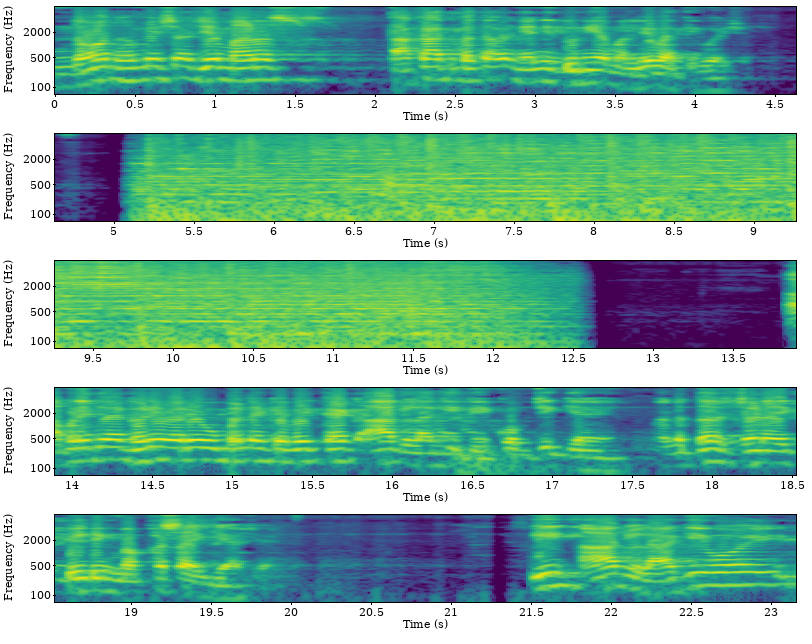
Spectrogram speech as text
નોન હંમેશા જે માણસ તાકાત બતાવે ને એની દુનિયામાં લેવાતી હોય છે. આપણે ત્યાં ઘણી વાર એવું બને કે ભાઈ કંઈક આગ લાગી ગઈ કોઈક જગ્યાએ અને દસ જણા એક બિલ્ડિંગમાં ફસાઈ ગયા છે. એ આગ લાગી હોય,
